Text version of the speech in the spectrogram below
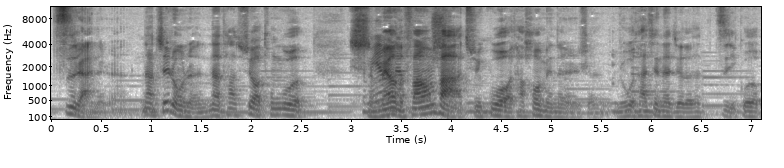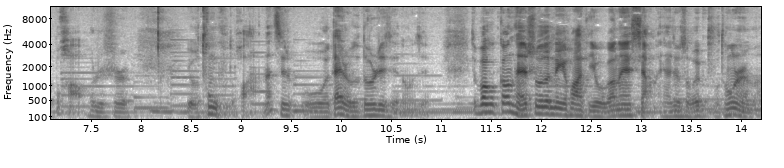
自然的人，那这种人，那他需要通过。什么样的方法去过他后面的人生？如果他现在觉得他自己过得不好，或者是有痛苦的话，那其实我带入的都是这些东西，就包括刚才说的那个话题，我刚才也想了一下，就所谓普通人嘛，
